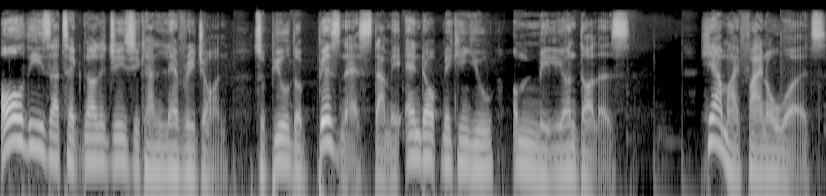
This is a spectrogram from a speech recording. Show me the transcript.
All these are technologies you can leverage on to build a business that may end up making you a million dollars. Here are my final words.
